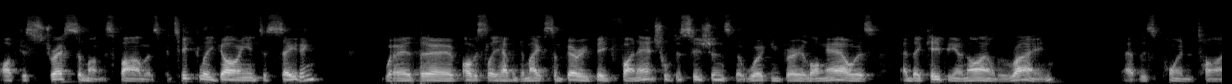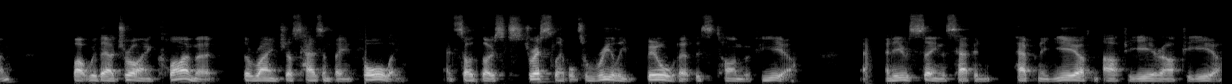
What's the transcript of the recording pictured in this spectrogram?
of distress amongst farmers, particularly going into seeding where they're obviously having to make some very big financial decisions, they're working very long hours, and they're keeping an eye on the rain at this point in time. But with our drying climate, the rain just hasn't been falling. And so those stress levels really build at this time of year. And he was seeing this happen happening year after year after year.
